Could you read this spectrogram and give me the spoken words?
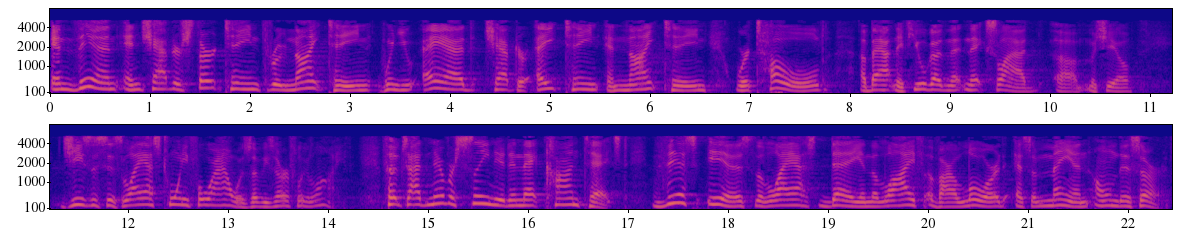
And then in chapters 13 through 19, when you add chapter 18 and 19, we're told about, and if you'll go to that next slide, uh, Michelle, Jesus' last 24 hours of his earthly life. Folks, I'd never seen it in that context. This is the last day in the life of our Lord as a man on this earth.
